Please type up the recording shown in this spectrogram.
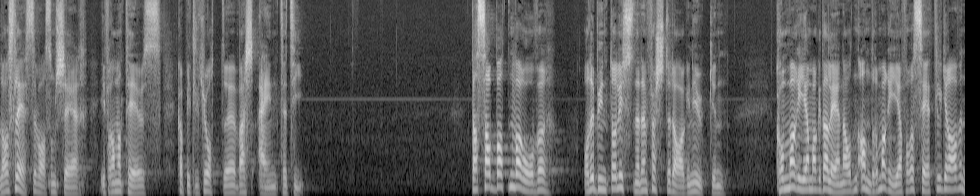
La oss lese hva som skjer fra Matteus kapittel 28, vers 1-10. Da sabbaten var over og det begynte å lysne den første dagen i uken, kom Maria Magdalena og den andre Maria for å se til graven.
